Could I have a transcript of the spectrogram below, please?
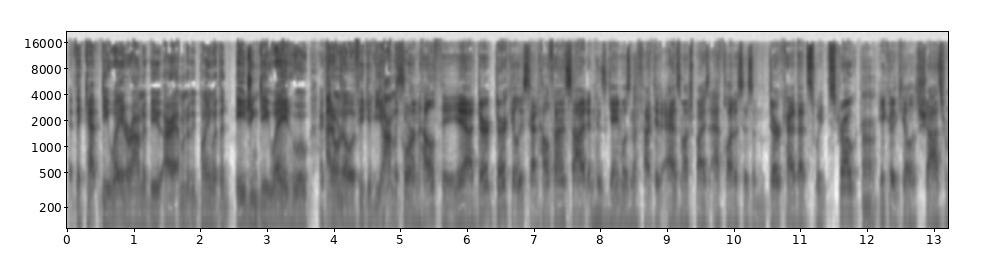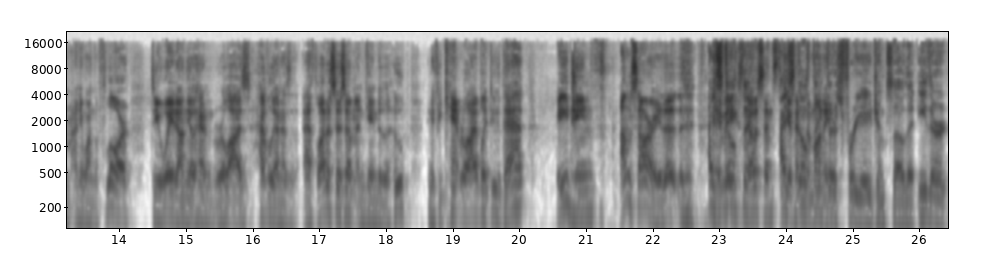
If they kept D Wade around, it'd be all right. I'm going to be playing with an aging D Wade who I don't know if he can be on the court. Unhealthy, yeah. Dirk, Dirk at least had health on his side, and his game wasn't affected as much by his athleticism. Dirk had that sweet stroke; uh-huh. he could kill shots from anywhere on the floor. D Wade, on the other hand, relies heavily on his athleticism and game to the hoop. And if he can't reliably do that, aging, I'm sorry, that I it makes think, no sense to I give him the money. I still think there's free agents though that either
